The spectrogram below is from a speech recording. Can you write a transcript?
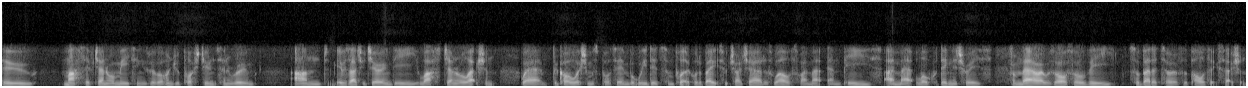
to massive general meetings with 100 plus students in a room. And it was actually during the last general election where the coalition was put in, but we did some political debates which I chaired as well. So I met MPs, I met local dignitaries. From there, I was also the sub editor of the politics section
